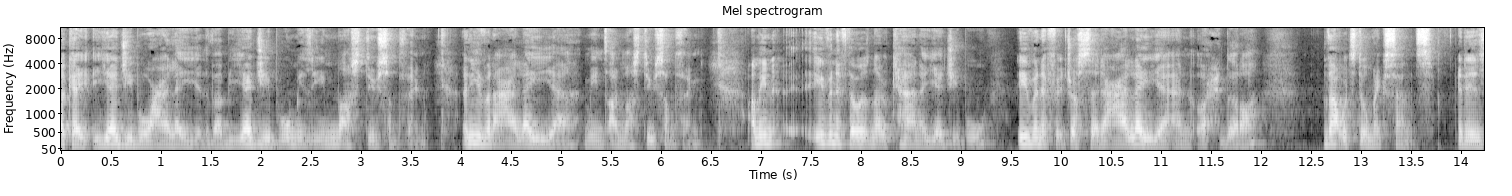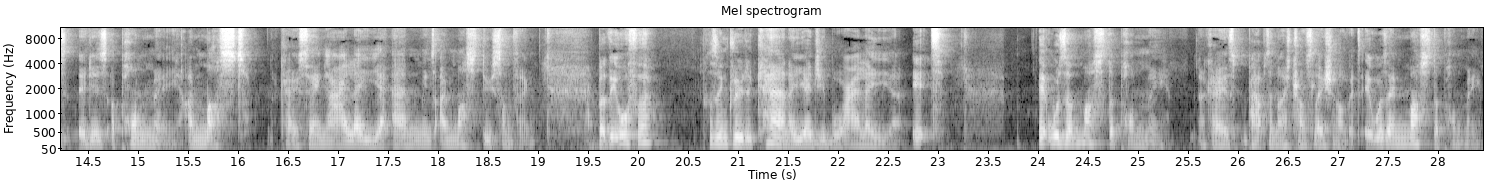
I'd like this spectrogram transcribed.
Okay, يجب علي. The verb يجب means you must do something. And even علي means I must do something. I mean, even if there was no كان يجب, even if it just said علي أن أحضر, that would still make sense. It is, it is upon me. I must. Okay, saying علي أن means I must do something. But the author has included كان يجب علي. It, it was a must upon me. Okay, it's perhaps a nice translation of it. It was a must upon me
